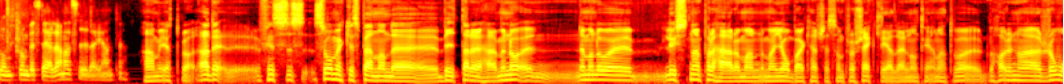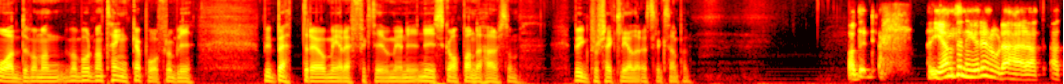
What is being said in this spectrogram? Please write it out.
från, från beställarnas sida egentligen. Ja, men jättebra. Ja, det finns så mycket spännande bitar i det här. Men då, när man då eh, lyssnar på det här och man, man jobbar kanske som projektledare eller någonting annat. Vad, har du några råd? Vad, man, vad borde man tänka på för att bli, bli bättre och mer effektiv och mer ny, nyskapande här som byggprojektledare till exempel? Ja, det, egentligen är det nog det här att, att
